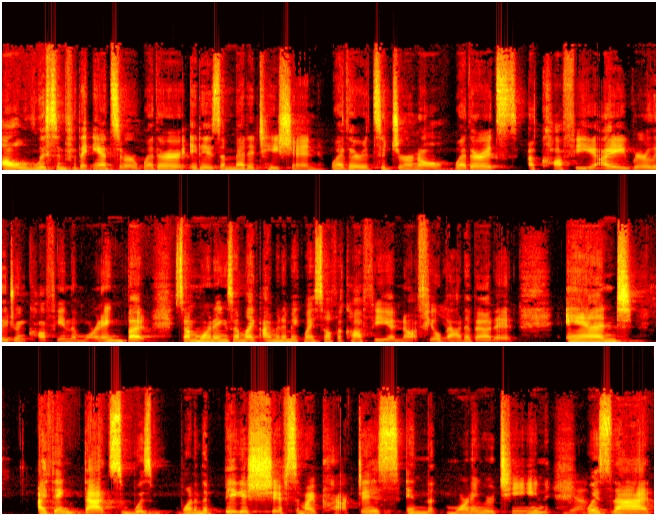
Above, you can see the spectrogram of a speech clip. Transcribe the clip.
I'll listen for the answer, whether it is a meditation, whether it's a journal, whether it's a coffee. I rarely drink coffee in the morning, but some mornings I'm like, I'm going to make myself a coffee and not feel bad about it. And I think that's was one of the biggest shifts in my practice in the morning routine yeah. was that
